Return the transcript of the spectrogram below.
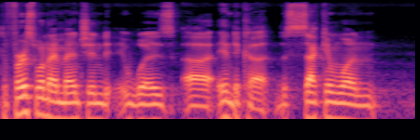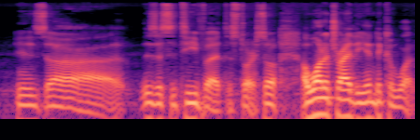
the first one I mentioned was uh, indica. The second one is uh, is a sativa at the store. So I want to try the indica one.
